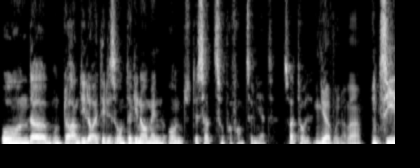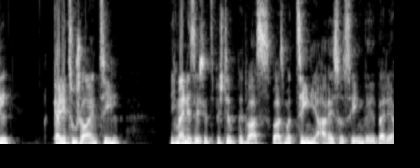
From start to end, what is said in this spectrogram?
Und, äh, und da haben die Leute das runtergenommen und das hat super funktioniert. Das war toll. Ja, wunderbar. Im Ziel, keine Zuschauer im Ziel, ich meine, es ist jetzt bestimmt nicht was, was man zehn Jahre so sehen will bei der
